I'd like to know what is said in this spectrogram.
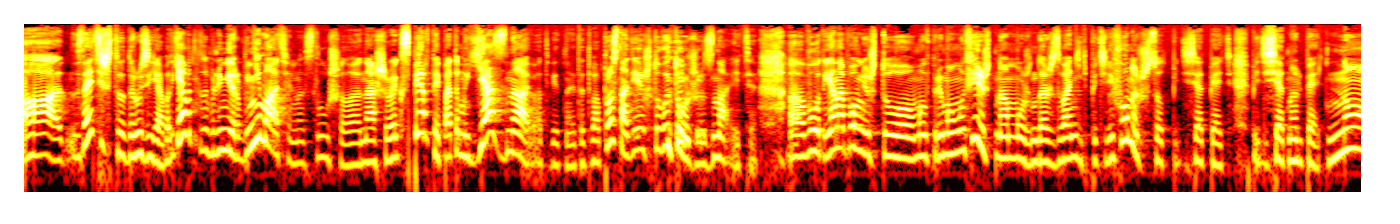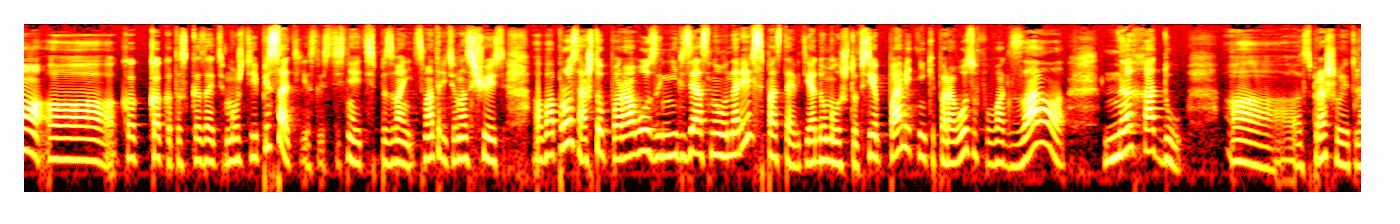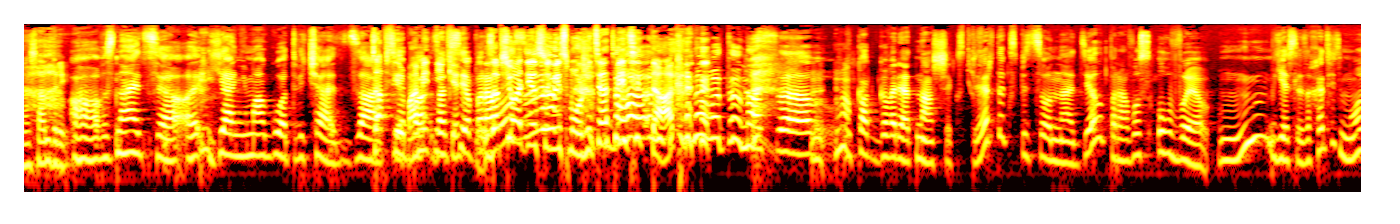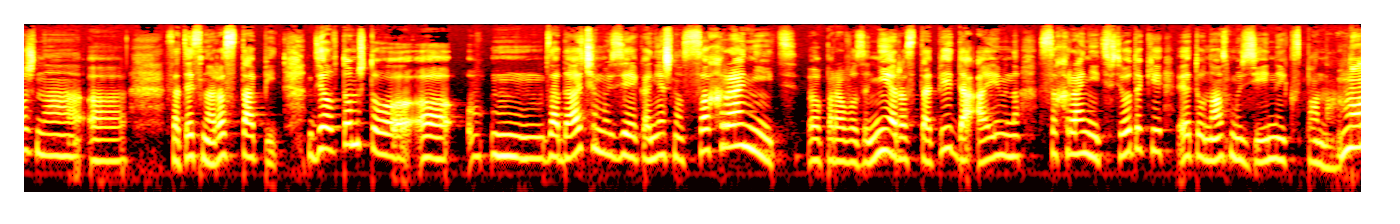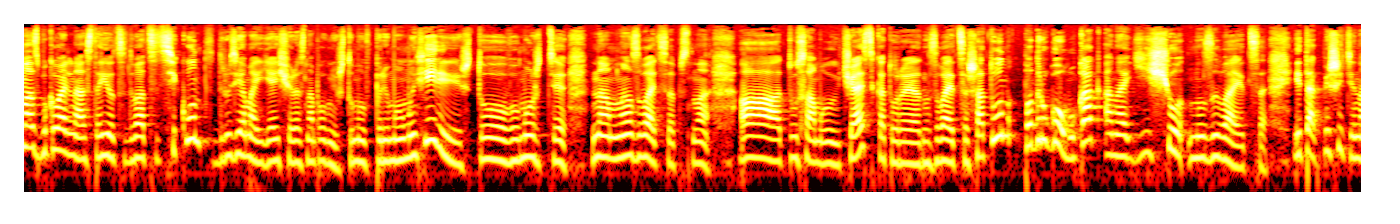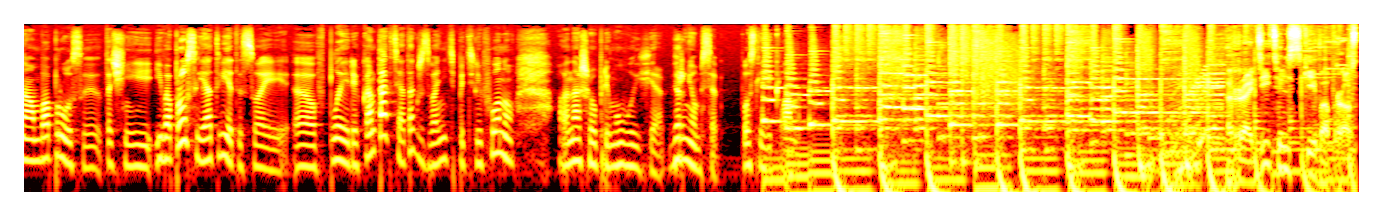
А, знаете что, друзья, вот я вот, например, внимательно слушала нашего эксперта, и поэтому я знаю ответ на этот вопрос. Надеюсь, что вы тоже знаете. А, вот, я напомню, что мы в прямом эфире, что нам можно даже звонить по телефону 655-5005. Но, а, как, как это сказать, можете и писать, если стесняетесь позвонить. Смотрите, у нас еще есть вопрос, а что, паровозы нельзя снова на рельсы поставить? Я думала, что все памятники паровозов у вокзала на ходу. А, спрашивает нас Андрей. А, вы знаете, я не могу отвечать за, за все памятники, за, все за всю Одессу не сможете ответить да. так. Ну вот у нас, э, как говорят наши эксперты, экспедиционный отдел, паровоз ОВ. Если захотите, можно, э, соответственно, растопить. Дело в том, что э, задача музея, конечно, сохранить паровозы, не растопить, да, а именно сохранить. Все-таки это у нас музейный экспонат. Ну, у нас буквально остается 20 секунд момент, друзья мои, я еще раз напомню, что мы в прямом эфире, что вы можете нам назвать, собственно, а, ту самую часть, которая называется «Шатун». По-другому, как она еще называется? Итак, пишите нам вопросы, точнее, и вопросы, и ответы свои э, в плеере ВКонтакте, а также звоните по телефону э, нашего прямого эфира. Вернемся после рекламы. Родительский вопрос.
